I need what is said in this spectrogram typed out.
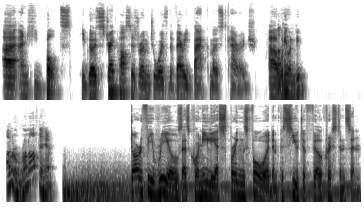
Uh, and he bolts. He goes straight past his room towards the very backmost carriage. Uh, What do you want to do? I'm going to run after him. Dorothy reels as Cornelia springs forward in pursuit of Phil Christensen.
